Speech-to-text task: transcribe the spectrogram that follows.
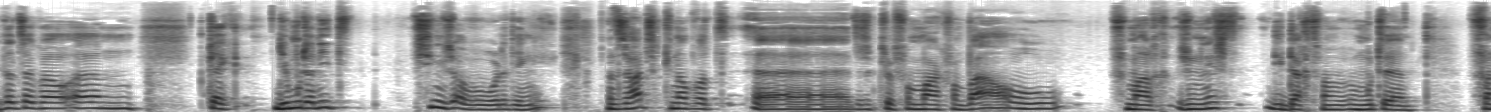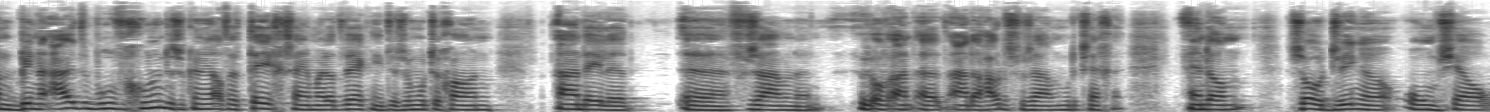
dat is ook wel. Um, kijk, je moet daar niet cynisch over worden, denk ik. Het is hartstikke knap wat. Uh, het is een club van Mark van Baal, voormalig journalist. Die dacht van we moeten van binnenuit de boel vergroenen. Dus we kunnen altijd tegen zijn, maar dat werkt niet. Dus we moeten gewoon aandelen uh, verzamelen. Of aan, uh, aandeelhouders verzamelen, moet ik zeggen. En dan zo dwingen om Shell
